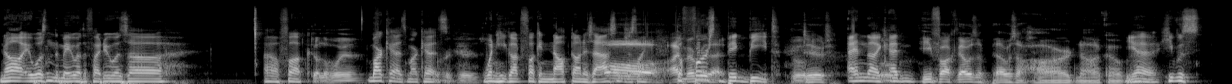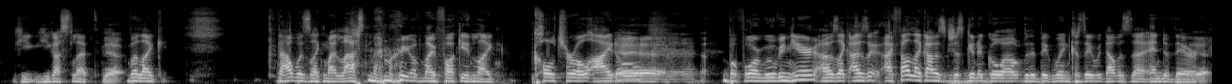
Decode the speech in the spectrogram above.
No, it wasn't the Mayweather fight. It was uh oh fuck. De La Hoya. Marquez, Marquez, Marquez. when he got fucking knocked on his ass and just Oh, I like the remember first that. big beat, dude and like and he fucked that was a that was a hard knockout yeah, he was he he got slept. Yeah. but like that was like my last memory of my fucking like cultural idol Yeah. before moving here. I was like, I was like, I felt like I was just gonna go out with a big win because they were that was the end of their Yeah.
